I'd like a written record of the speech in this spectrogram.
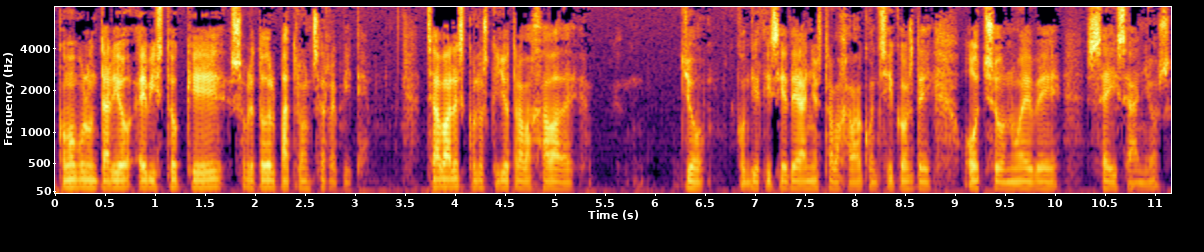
como voluntario he visto que sobre todo el patrón se repite. Chavales con los que yo trabajaba, yo con 17 años trabajaba con chicos de 8, 9, 6 años,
